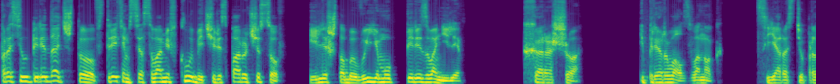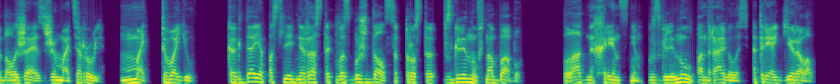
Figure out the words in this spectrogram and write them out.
Просил передать, что встретимся с вами в клубе через пару часов, или чтобы вы ему перезвонили. Хорошо. И прервал звонок, с яростью продолжая сжимать руль. Мать твою! Когда я последний раз так возбуждался, просто взглянув на бабу? Ладно, хрен с ним. Взглянул, понравилось, отреагировал.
